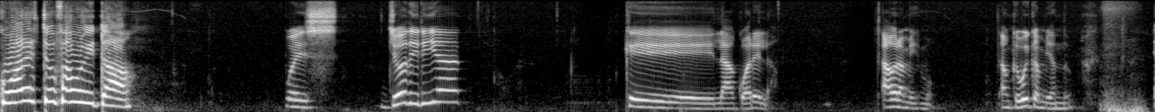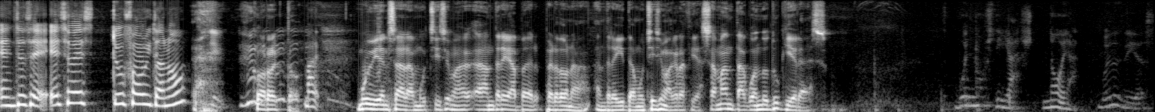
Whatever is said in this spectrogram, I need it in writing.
¿Cuál es tu favorita? Pues yo diría que la acuarela. Ahora mismo. Aunque voy cambiando. Entonces, eso es tu favorita, ¿no? Correcto. Vale. Muy bien, Sara. Muchísimas. Andrea, per- perdona, Andreita, muchísimas gracias. Samantha, cuando tú quieras. Buenos días, Nora. Buenos días.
